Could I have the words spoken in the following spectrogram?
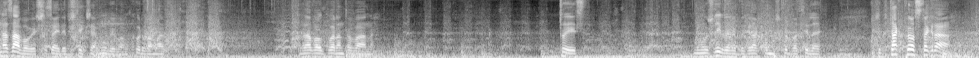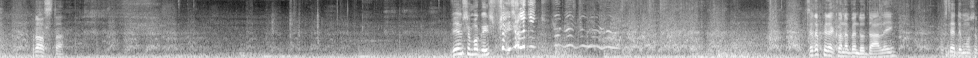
Na zawał jeszcze zajdę przy tej grze, mówię wam, kurwa masz. Zawał gwarantowany. To jest niemożliwe, żeby gra komuś kurwa tyle. Żeby tak prosta gra. Prosta. Wiem, że mogę już przejść, ale nie... Co dopiero jak one będą dalej? Wtedy może...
